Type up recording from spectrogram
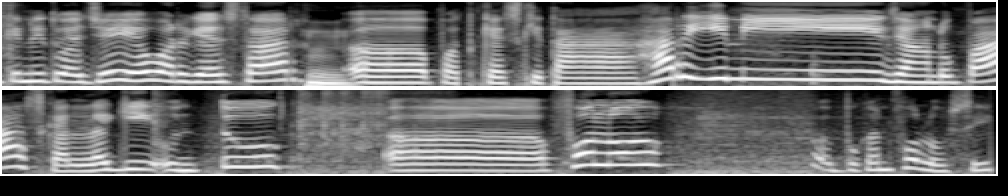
Mungkin itu aja ya warga Star Hmm. Eh, podcast kita hari ini. Jangan lupa sekali lagi untuk eh, follow, eh, bukan follow sih,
